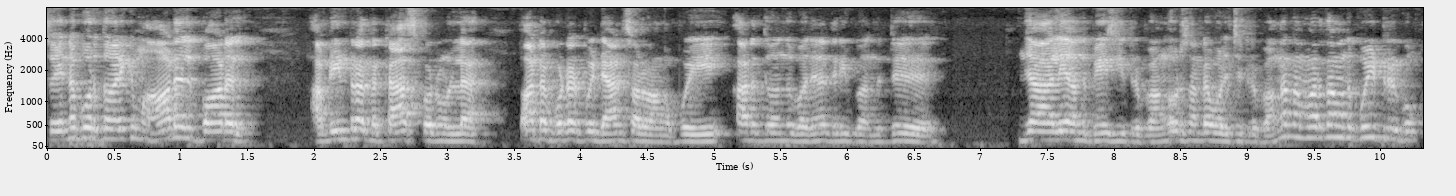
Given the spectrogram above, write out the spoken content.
ஸோ என்னை பொறுத்த வரைக்கும் ஆடல் பாடல் அப்படின்ற அந்த டாஸ்க் வரும்ல பாட்டை போட்டால் போய் டான்ஸ் ஆடுவாங்க. போய் அடுத்து வந்து பார்த்தீங்கன்னா திருப்பி வந்துட்டு ஜாலியாக வந்து பேசிகிட்டு இருப்பாங்க. ஒரு சண்டை வலிச்சிட்டு இருப்பாங்க. அந்த மாதிரி தான் வந்து போயிட்டு இருக்கும்.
